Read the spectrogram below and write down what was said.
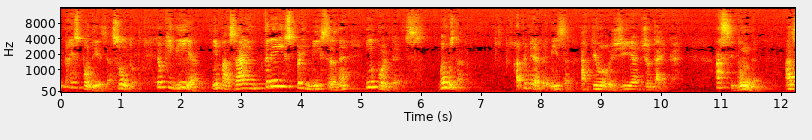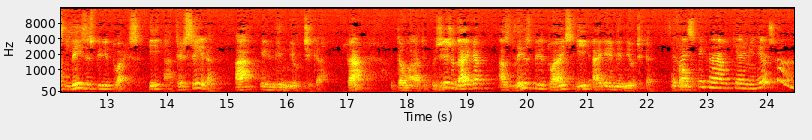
para responder esse assunto, eu queria embasar em três premissas né, importantes. Vamos lá. A primeira premissa, a teologia judaica. A segunda, as leis espirituais. E a terceira, a hermenêutica. Tá? Então, a teologia judaica, as leis espirituais e a hermenêutica. Você vai explicar o que é hermenêutica ou não?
